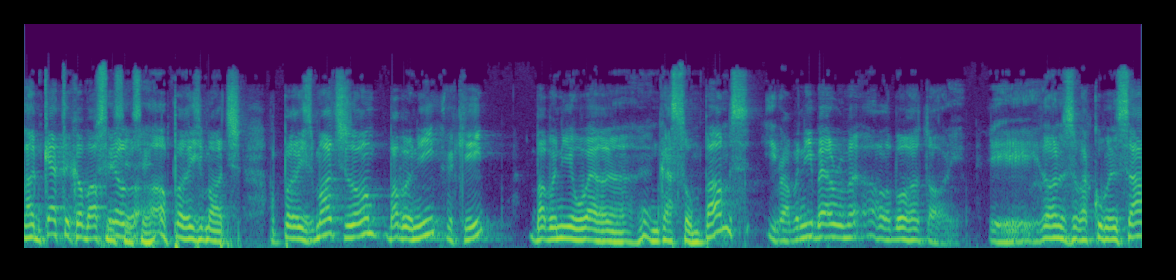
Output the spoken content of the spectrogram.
l'enquesta que va Sí, fer sí, el, sí. el Paris Match. El Paris Match, doncs, va venir aquí, va venir a veure en Gaston Pams i va venir a veure al laboratori. I doncs va començar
